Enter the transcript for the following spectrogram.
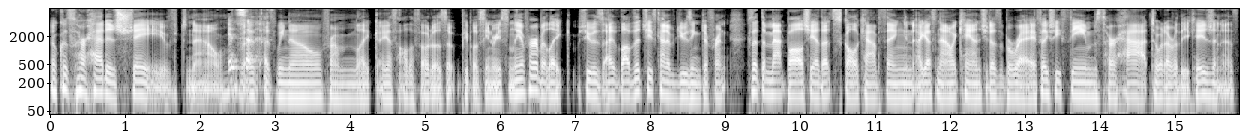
Because her head is shaved now, It's as, a- as we know from like I guess all the photos that people have seen recently of her. But like she was, I love that she's kind of using different. Because at the Met Ball, she had that skull cap thing, and I guess now it can. she does the beret. I feel like she themes her hat to whatever the occasion is.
